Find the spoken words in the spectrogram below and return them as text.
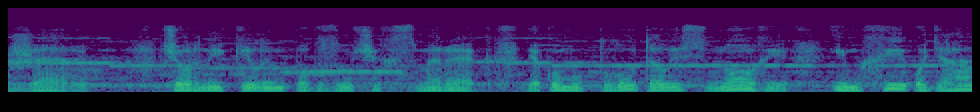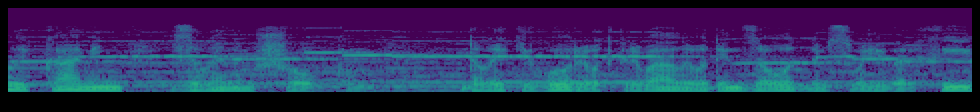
жереб, чорний килим повзучих смерек, в якому плутались ноги, і мхи одягали камінь зеленим шовком. Далекі гори откривали один за одним свої верхи,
